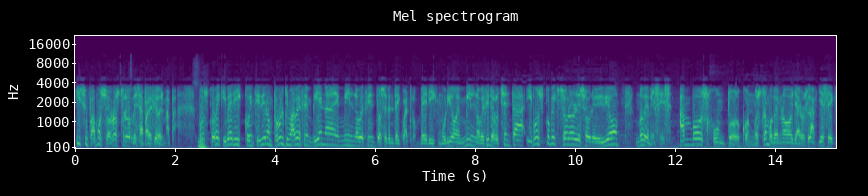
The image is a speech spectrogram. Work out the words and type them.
y su famoso rostro desapareció del mapa. Boskovec y Berich coincidieron por última vez en Viena en 1974. Berich murió en 1980 y Boskovec solo le sobrevivió nueve meses. Ambos junto con nuestro moderno Jaroslav Jesek,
